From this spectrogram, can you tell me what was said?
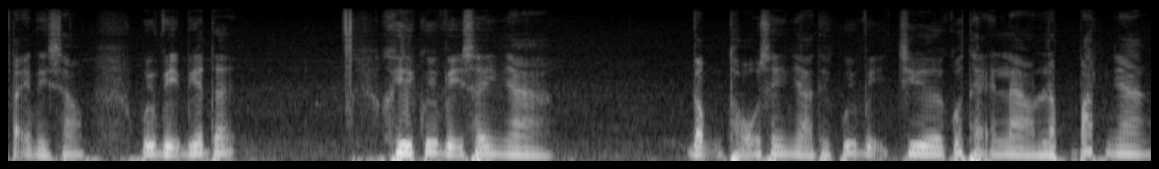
Tại vì sao? Quý vị biết đấy khi quý vị xây nhà động thổ xây nhà thì quý vị chưa có thể nào lập bát nhang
